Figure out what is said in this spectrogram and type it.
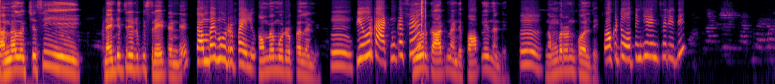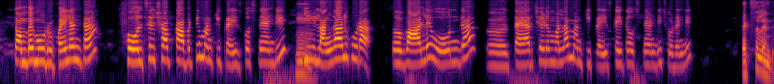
లంగాలు వచ్చేసి నైన్టీ త్రీ రూపీస్ రేట్ అండి. తొంభై మూడు రూపాయలు. తొంభై మూడు రూపాయలు అండి ప్యూర్ కాటన్ కదా ప్యూర్ కాటన్ అండి పాపులేన్ అండి. Number one quality. ఒకటి ఓపెన్ చేయండి సార్ ఇది. తొంభై మూడు రూపాయలంట. హోల్సేల్ షాప్ కాబట్టి మనకి ప్రైస్కి వస్తాయండి ఈ లంగాలు కూడా వాళ్ళే ఓన్గా తయారు చేయడం వల్ల మనకి ప్రైస్కి అయితే వస్తాయండి చూడండి. ఎక్సల్ అండి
